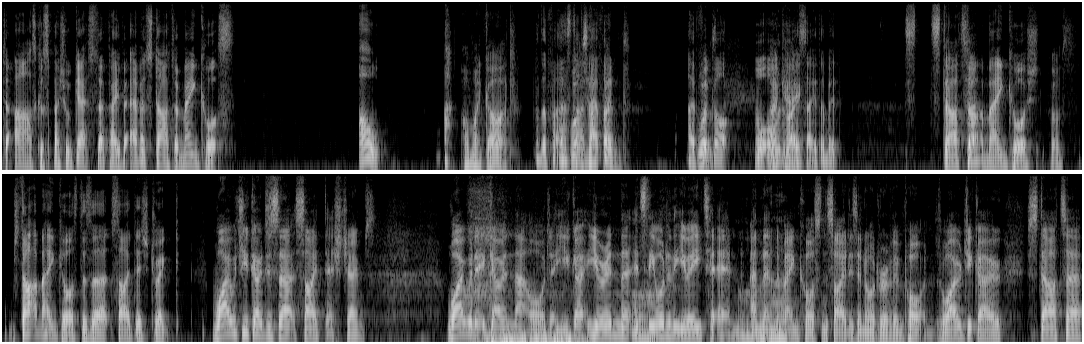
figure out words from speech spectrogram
to ask a special guest their favourite ever starter main course. Oh, Oh my God. for the first What's time ever, happened? I What's- forgot. What order I Okay. say them in? Starter? Start a main course. Of course. Start a main course, dessert, side dish, drink. Why would you go dessert side dish, James? Why would it go in that order? You go. You're in the. It's the oh. order that you eat it in, oh, and then the main course and side is in order of importance. Why would you go starter,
